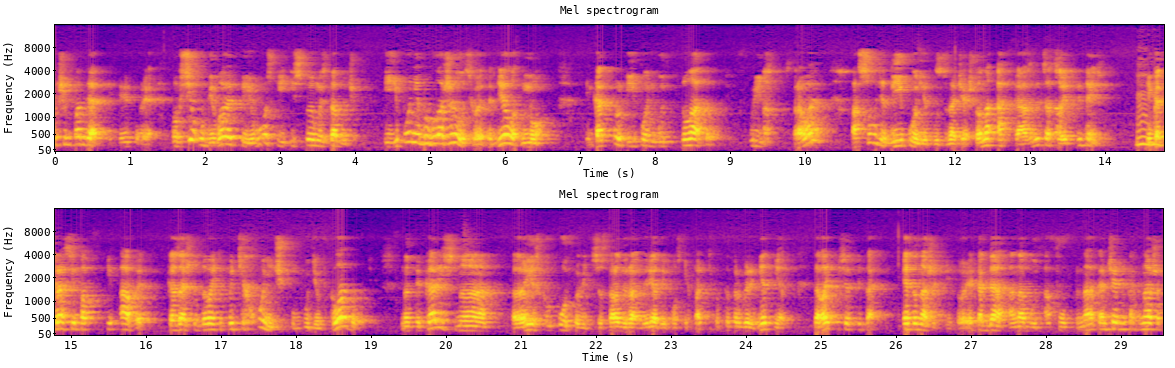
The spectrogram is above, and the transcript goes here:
очень богатая территория. Но все убивают перевозки и стоимость добычи. И Япония бы вложилась в это дело, но и как только Япония будет вкладывать в Курильские острова, по сути, для Японии будет означать, что она отказывается от своих претензий. Mm-hmm. И как раз все попытки АБЭ сказать, что давайте потихонечку будем вкладывать, натыкались на э, резкую отповедь со стороны ряда японских политиков, которые говорят, нет, нет, давайте все-таки так. Это наша территория. Когда она будет оформлена окончательно как наша,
